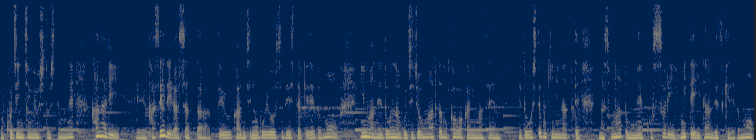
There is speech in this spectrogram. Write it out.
まあ、個人事業主としてもねかなりえー、稼いでいらっしゃったっていう感じのご様子でしたけれども今ねどんなご事情があったのか分かりません。どうしても気になって、まあ、その後もねこっそり見ていたんですけれども、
